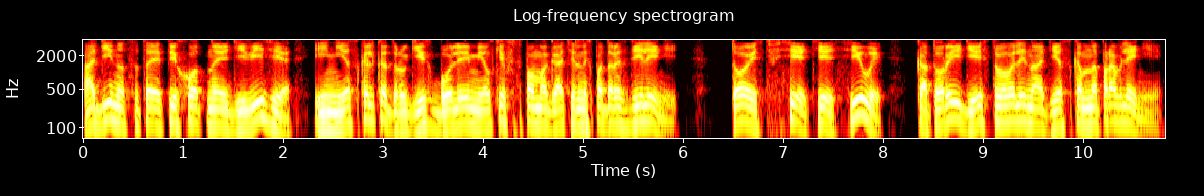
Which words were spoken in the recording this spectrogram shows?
Одиннадцатая пехотная дивизия и несколько других более мелких вспомогательных подразделений, то есть все те силы, которые действовали на Одесском направлении.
